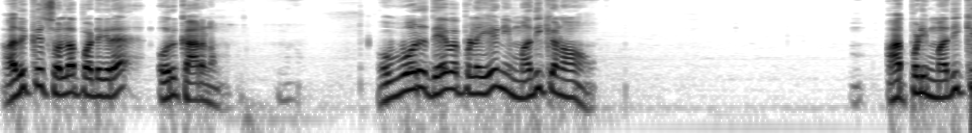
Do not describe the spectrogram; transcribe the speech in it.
அதுக்கு சொல்லப்படுகிற ஒரு காரணம். ஒவ்வொரு தேவ பிள்ளையும் நீ மதிக்கணும். அப்படி மதிக்க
